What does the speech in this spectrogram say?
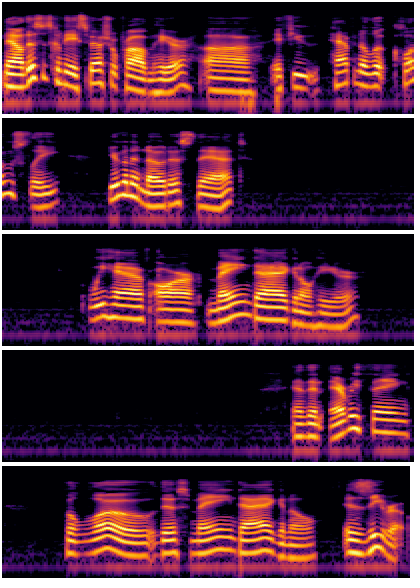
Now, this is going to be a special problem here. Uh, if you happen to look closely, you're going to notice that we have our main diagonal here, and then everything below this main diagonal is zero.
